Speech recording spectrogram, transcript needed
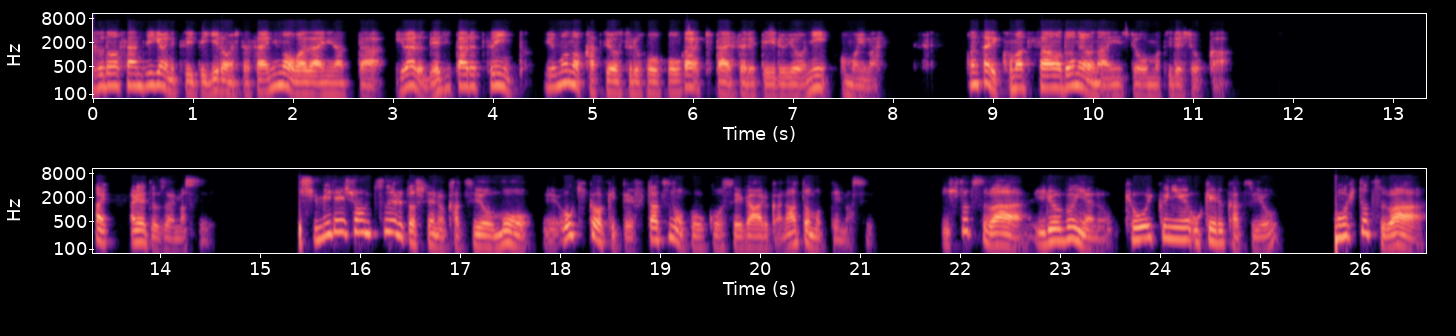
不動産事業について議論した際にも話題になった、いわゆるデジタルツインというものを活用する方法が期待されているように思います。この際、小松さんはどのような印象をお持ちでしょうか？はい、ありがとうございます。シミュレーションツールとしての活用も大きく分けて2つの方向性があるかなと思っています。1つは医療分野の教育における活用、もう1つは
